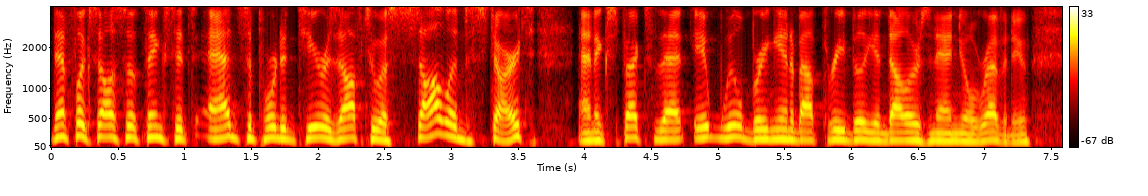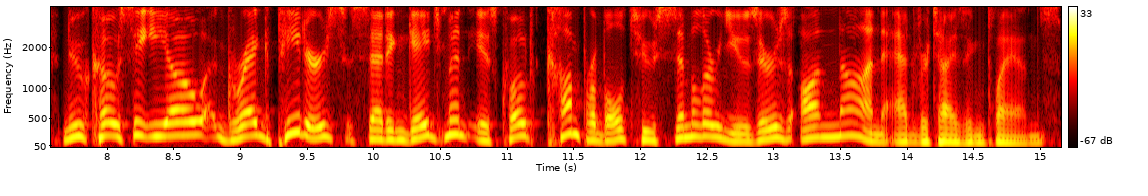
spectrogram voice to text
Netflix also thinks its ad supported tier is off to a solid start and expects that it will bring in about $3 billion in annual revenue. New co CEO Greg Peters said engagement is, quote, comparable to similar users on non advertising plans.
